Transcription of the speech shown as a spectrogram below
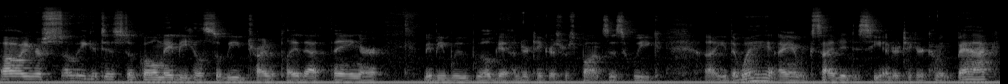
Oh, you're so egotistical. Maybe he'll still be trying to play that thing, or maybe we will get Undertaker's response this week. Uh, either way, I am excited to see Undertaker coming back.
